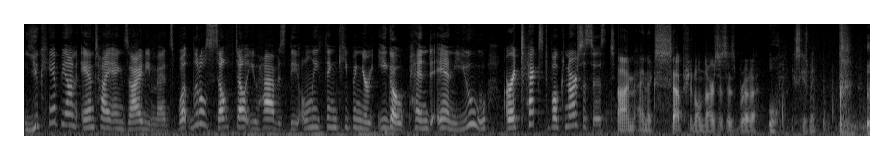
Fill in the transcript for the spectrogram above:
you can't be on anti anxiety meds. What little self doubt you have is the only thing keeping your ego penned in. You are a textbook narcissist. I'm an exceptional narcissist, Britta. Oh, excuse me.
